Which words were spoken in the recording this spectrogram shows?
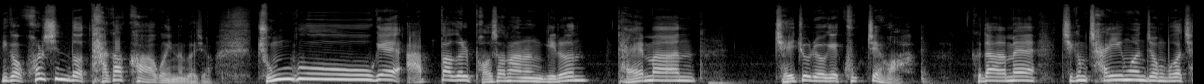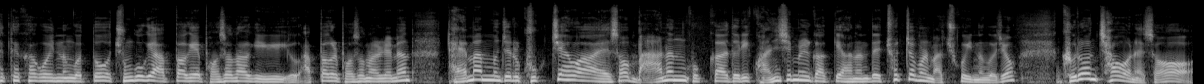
그러니까 훨씬 더 다각화하고 있는 거죠. 중국의 압박을 벗어나는 길은 대만 제조력의 국제화. 그 다음에 지금 차잉원 정부가 채택하고 있는 것도 중국의 압박에 벗어나기 위 압박을 벗어나려면 대만 문제를 국제화해서 많은 국가들이 관심을 갖게 하는데 초점을 맞추고 있는 거죠. 그런 차원에서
